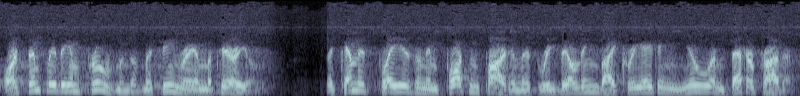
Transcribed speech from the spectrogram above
or simply the improvement of machinery and materials, the chemist plays an important part in this rebuilding by creating new and better products.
